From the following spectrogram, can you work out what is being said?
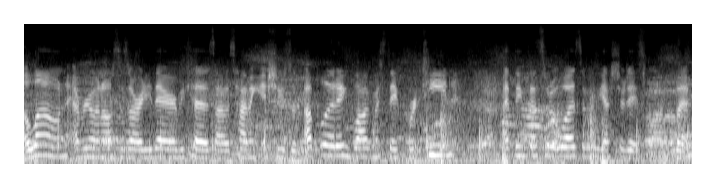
alone. Everyone else is already there because I was having issues with uploading Vlogmas Day 14. I think that's what it was. It was yesterday's vlog. But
